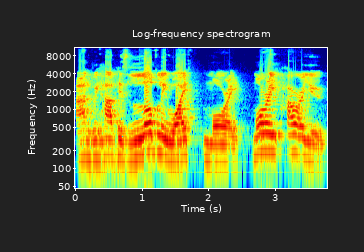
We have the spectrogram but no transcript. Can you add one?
And we have his lovely wife, Mori. Mori, how are you?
